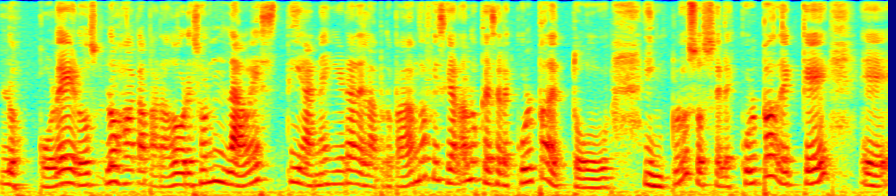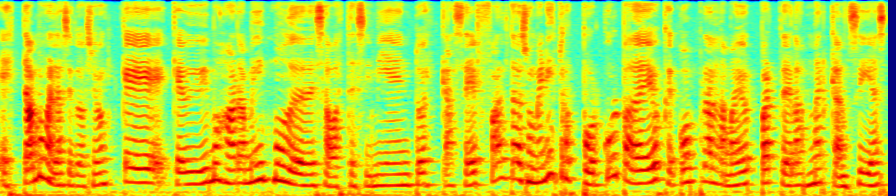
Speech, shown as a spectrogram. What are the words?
los coleros, los acaparadores son la bestia negra de la propaganda oficial a los que se les culpa de todo. Incluso se les culpa de que eh, estamos en la situación que, que, vivimos ahora mismo de desabastecimiento, escasez, falta de suministros por culpa de ellos que compran la mayor parte de las mercancías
